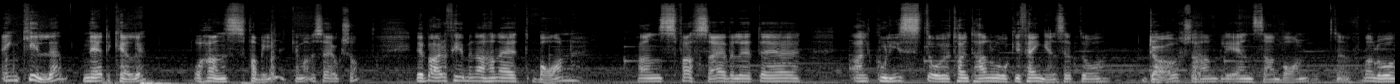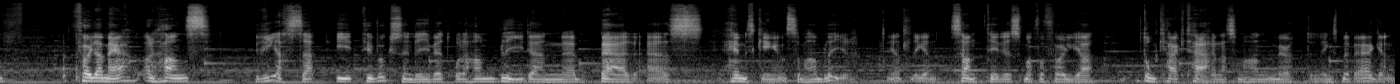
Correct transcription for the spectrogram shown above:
en kille, Ned Kelly, och hans familj kan man väl säga också. Det börjar filmen när han är ett barn. Hans farsa är väl ett eh, alkoholist och tar inte hand om och åker i fängelset och dör så han blir ensam barn. Sen får man då följa med hans resa i, till vuxenlivet och där han blir den eh, badass hemskingen som han blir egentligen. Samtidigt som man får följa de karaktärerna som han möter längs med vägen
